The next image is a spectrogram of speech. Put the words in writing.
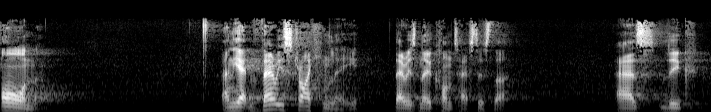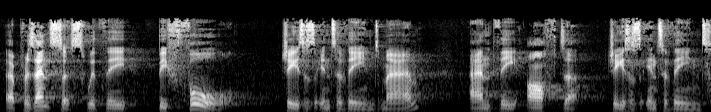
on. And yet, very strikingly, there is no contest, is there? As Luke uh, presents us with the before Jesus intervened man and the after Jesus intervened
